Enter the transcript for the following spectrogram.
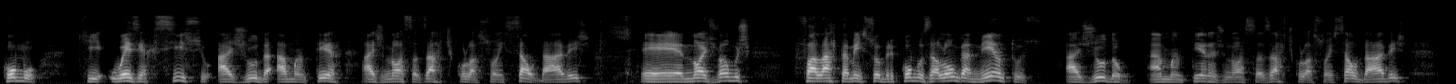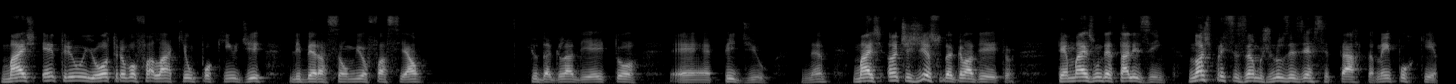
como que o exercício ajuda a manter as nossas articulações saudáveis. É, nós vamos falar também sobre como os alongamentos ajudam a manter as nossas articulações saudáveis, mas entre um e outro eu vou falar aqui um pouquinho de liberação miofacial que o da Gladiator é, pediu. Né? Mas antes disso, da Gladiator, tem mais um detalhezinho. Nós precisamos nos exercitar também, por quê?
